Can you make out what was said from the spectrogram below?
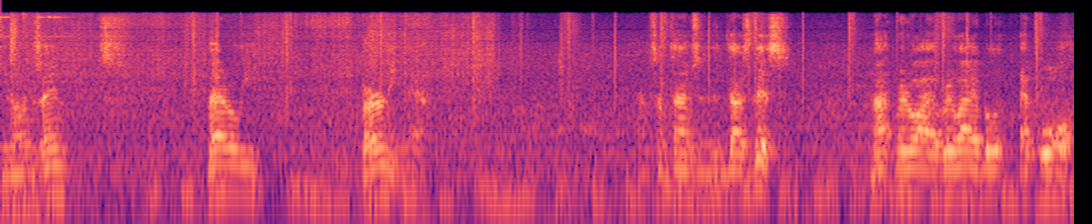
you know what I'm saying? It's barely burning there. And sometimes it does this. Not reli reliable at all.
